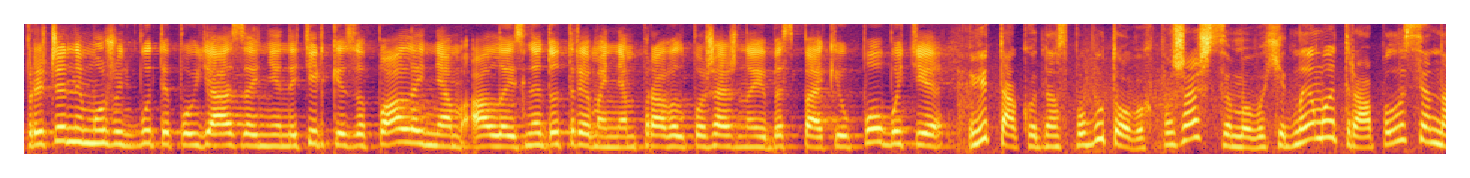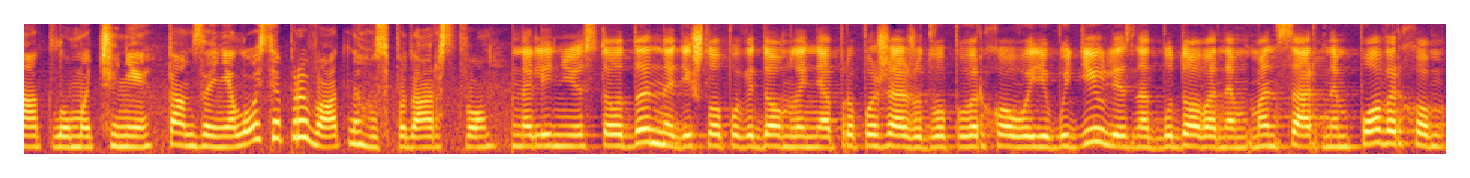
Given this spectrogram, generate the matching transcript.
Причини можуть бути пов'язані не тільки з опаленням, але й з недотриманням правил пожежної безпеки в побуті. Відтак, одна з побутових пожеж цими вихідними трапилася на Тлумаччині. Там зайнялося приватне господарство. На лінію 101 надійшло повідомлення про пожежу двоповерхової будівлі з надбудованим мансардним поверхом,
